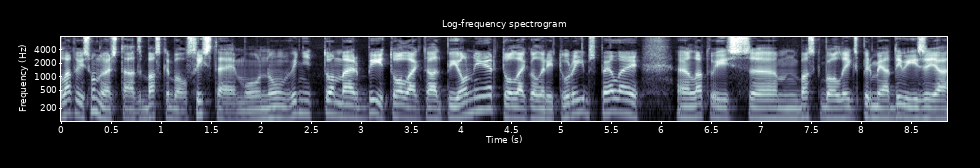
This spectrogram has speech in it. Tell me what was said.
Latvijas Universitātes basketbola sistēmu sistēmu. Nu, viņi tomēr bija tolaik tādi pionieri, tolaik vēl arī turību spēlēja eh, Latvijas um, basketbola līnijas pirmajā divīzijā.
